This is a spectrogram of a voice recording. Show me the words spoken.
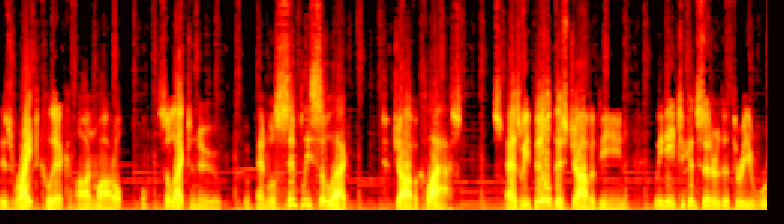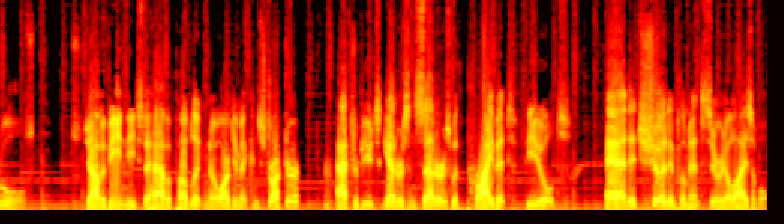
is right-click on model, select new, and we'll simply select Java class. As we build this Java Bean, we need to consider the three rules. Java Bean needs to have a public no-argument constructor, attributes getters and setters with private fields, and it should implement serializable.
